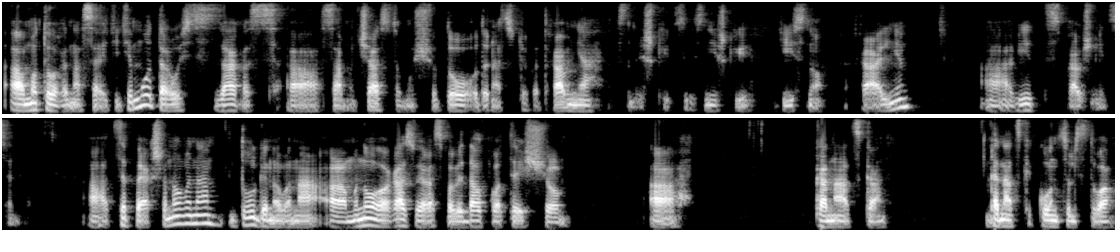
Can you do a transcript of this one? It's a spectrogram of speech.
а, мотори на сайті Тімотор, ось зараз а, саме час, тому що до 11 травня знижки. Ці знижки дійсно реальні а, від справжньої ціни. А це перша новина. Друга новина. А, минулого разу я розповідав про те, що а, канадська, канадське консульство,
